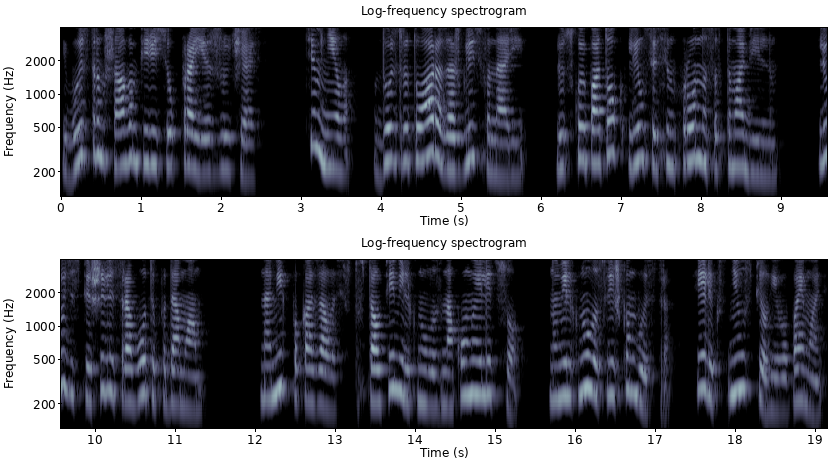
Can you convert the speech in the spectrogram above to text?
и быстрым шагом пересек проезжую часть. Темнело, Вдоль тротуара зажглись фонари. Людской поток лился синхронно с автомобильным. Люди спешили с работы по домам. На миг показалось, что в толпе мелькнуло знакомое лицо, но мелькнуло слишком быстро. Феликс не успел его поймать.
